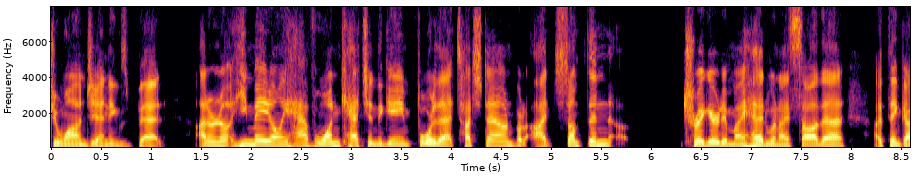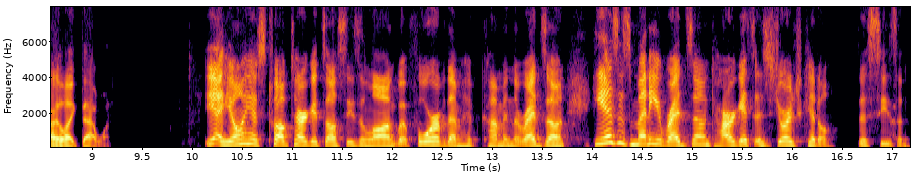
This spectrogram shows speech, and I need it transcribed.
Jauan Jennings bet. I don't know. He may only have one catch in the game for that touchdown, but I something uh, triggered in my head when I saw that. I think I like that one. Yeah, he only has 12 targets all season long, but four of them have come in the red zone. He has as many red zone targets as George Kittle this season.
